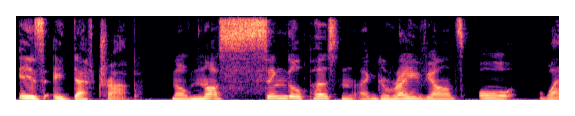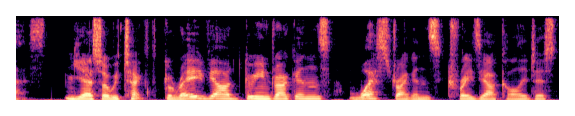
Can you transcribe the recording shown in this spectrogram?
is a death trap. No, not a single person at Graveyards or West. Yeah, so we checked Graveyard, Green Dragons, West Dragons, Crazy Archaeologist,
